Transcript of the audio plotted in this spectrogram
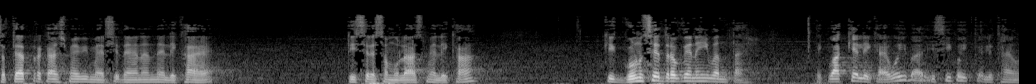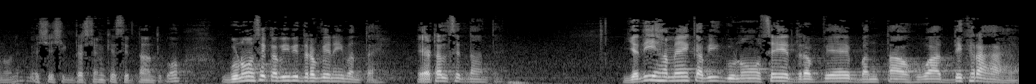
सत्यात प्रकाश में भी महर्षि दयानंद ने लिखा है, तीसरे समोल्लास में लिखा, कि गुण से द्रव्य नहीं बनता है। एक वाक्य लिखा है, वही बात, इसी को लिखा है उन्होंने, वैशेषिक दर्शन के सिद्धांत को। गुणों से कभी भी द्रव्य नहीं बनता है अटल सिद्धांत है। यदि हमें कभी गुणों से द्रव्य बनता हुआ दिख रहा है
